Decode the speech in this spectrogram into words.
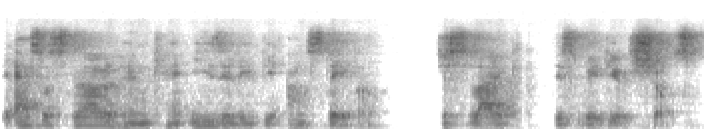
the exoskeleton can easily be unstable, just like this video shows.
